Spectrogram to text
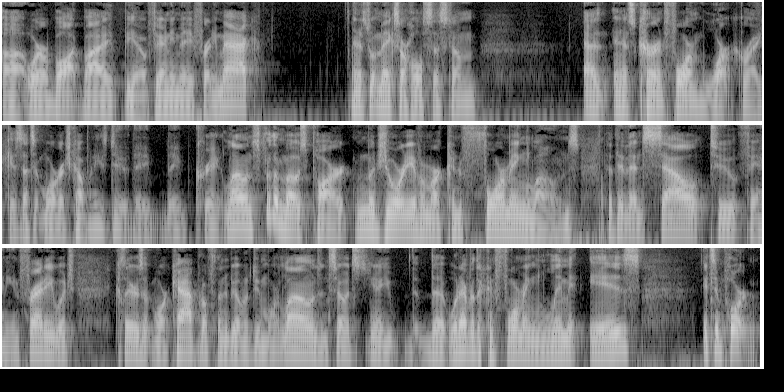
uh, or are bought by you know Fannie Mae, Freddie Mac, and it's what makes our whole system as, in its current form work, right? Because that's what mortgage companies do. They they create loans for the most part. Majority of them are conforming loans that they then sell to Fannie and Freddie, which clears up more capital for them to be able to do more loans. And so it's you know you, the, the whatever the conforming limit is, it's important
